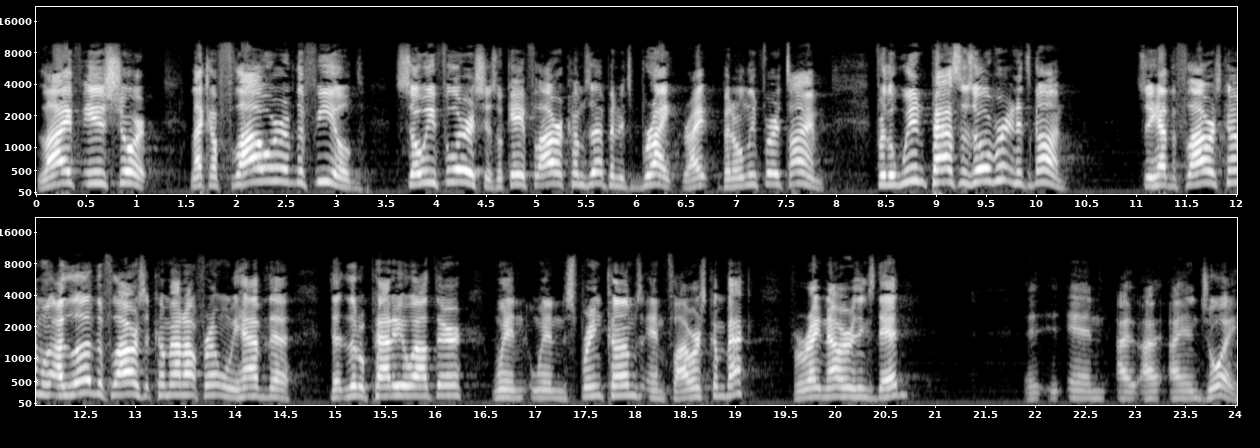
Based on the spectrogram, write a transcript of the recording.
Life is short. Like a flower of the field, so he flourishes. Okay, a flower comes up and it's bright, right? But only for a time. For the wind passes over and it's gone. So you have the flowers come. I love the flowers that come out out front when we have the that little patio out there when when spring comes and flowers come back. For right now, everything's dead. And I, I, I enjoy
